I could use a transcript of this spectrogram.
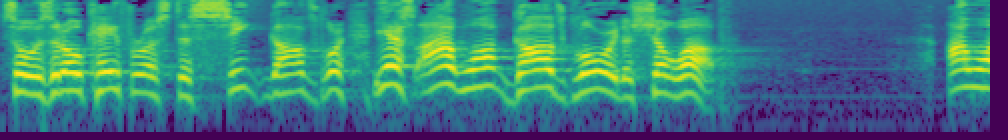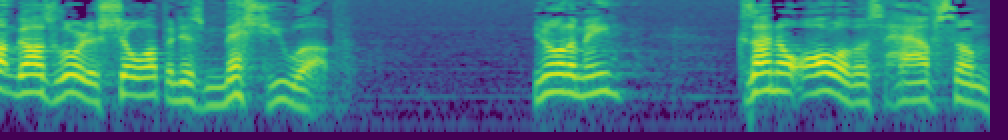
So is it okay for us to seek God's glory? Yes, I want God's glory to show up. I want God's glory to show up and just mess you up. You know what I mean? Because I know all of us have some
